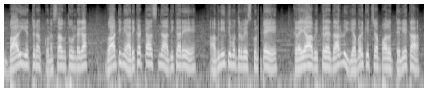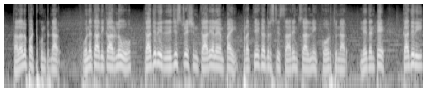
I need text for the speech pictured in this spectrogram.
భారీ ఎత్తున కొనసాగుతూ ఉండగా వాటిని అరికట్టాల్సిన అధికారే అవినీతి ముద్ర వేసుకుంటే క్రయా విక్రయదారులు ఎవరికి చెప్పాలో తెలియక తలలు పట్టుకుంటున్నారు. ఉన్నతాధికారులు కదిరి రిజిస్ట్రేషన్ కార్యాలయంపై ప్రత్యేక దృష్టి సారించాలని కోరుతున్నారు. లేదంటే కదిరి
